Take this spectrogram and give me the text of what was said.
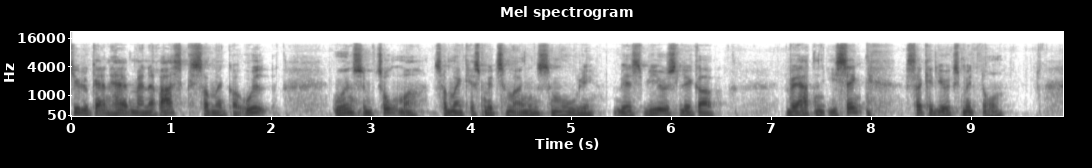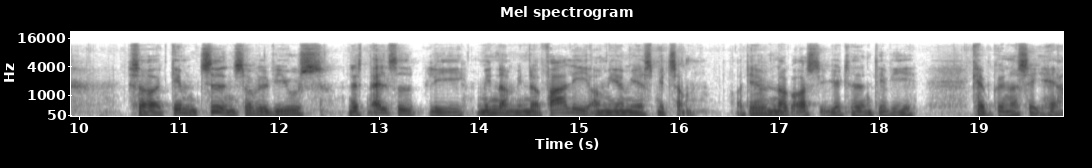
De vil jo gerne have, at man er rask, så man går ud uden symptomer, så man kan smitte så mange som muligt. Hvis virus ligger op verden i seng, så kan de jo ikke smitte nogen. Så gennem tiden, så vil virus næsten altid blive mindre og mindre farlige og mere og mere smitsomme. Og det er jo nok også i virkeligheden det, vi kan begynde at se her.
